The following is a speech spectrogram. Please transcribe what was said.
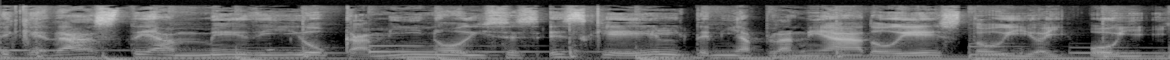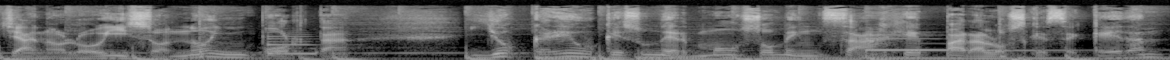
te quedaste a medio camino, dices, es que él tenía planeado esto y hoy, hoy ya no lo hizo. No importa. Yo creo que es un hermoso mensaje para los que se quedan,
